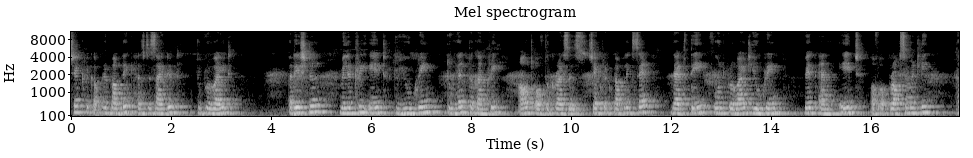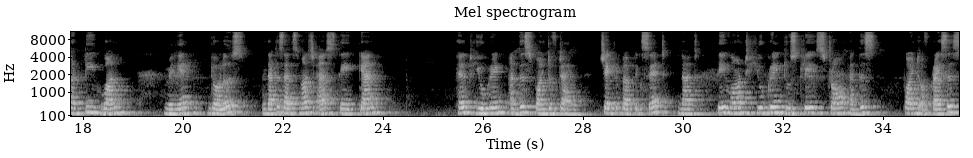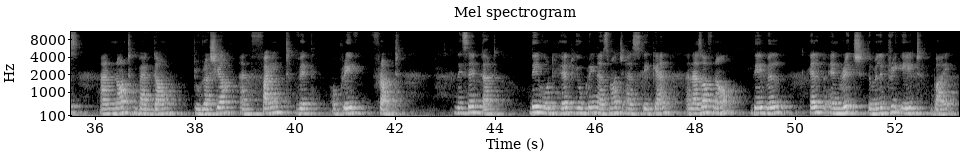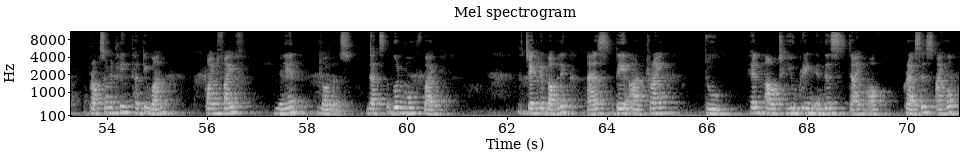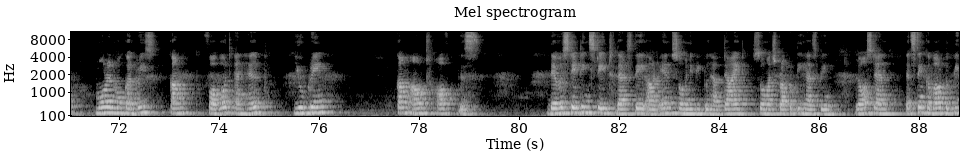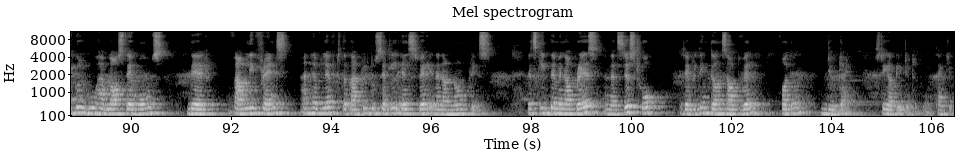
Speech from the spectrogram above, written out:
Czech Republic has decided to provide additional military aid to Ukraine to help the country out of the crisis. Czech Republic said that they would provide Ukraine with an aid of approximately 31 million dollars and that is as much as they can help Ukraine at this point of time. Czech Republic said that they want Ukraine to stay strong at this point of crisis and not back down to Russia and fight with a brave front. They said that they would help Ukraine as much as they can and as of now they will help enrich the military aid by approximately 31.5 million. Dollars that's a good move by the Czech Republic as they are trying to help out Ukraine in this time of crisis. I hope more and more countries come forward and help Ukraine come out of this devastating state that they are in. So many people have died, so much property has been lost and let's think about the people who have lost their homes, their family, friends and have left the country to settle elsewhere in an unknown place. Let's keep them in our prayers and let's just hope that everything turns out well for them in due time. Stay updated with me. Thank you.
